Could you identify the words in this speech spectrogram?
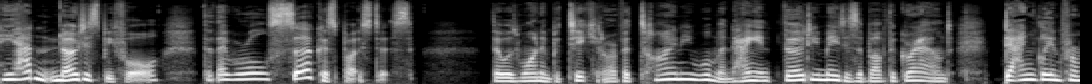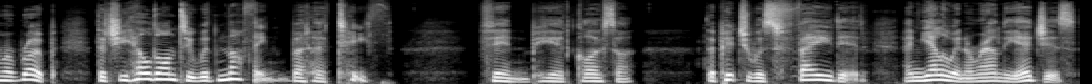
He hadn't noticed before that they were all circus posters. There was one in particular of a tiny woman hanging 30 metres above the ground, dangling from a rope that she held onto with nothing but her teeth. Finn peered closer. The picture was faded and yellowing around the edges.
